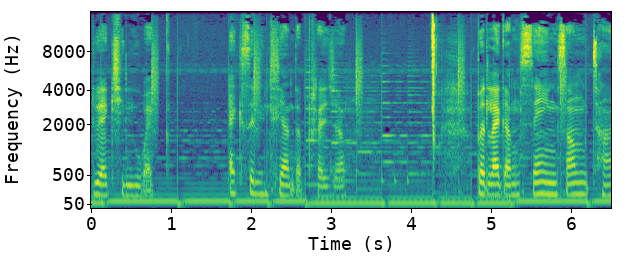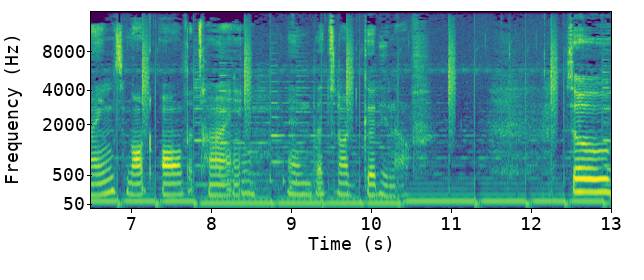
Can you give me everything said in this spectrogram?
do actually work excellently under pressure. But, like I'm saying, sometimes, not all the time, and that's not good enough. So,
